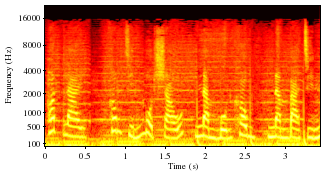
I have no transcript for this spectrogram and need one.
Hotline 0916 540 539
